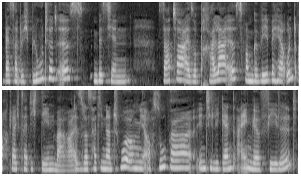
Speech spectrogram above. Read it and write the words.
besser durchblutet ist, ein bisschen satter, also praller ist vom Gewebe her und auch gleichzeitig dehnbarer. Also das hat die Natur irgendwie auch super intelligent eingefädelt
